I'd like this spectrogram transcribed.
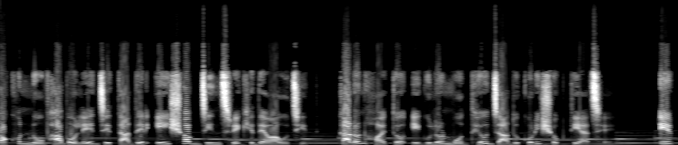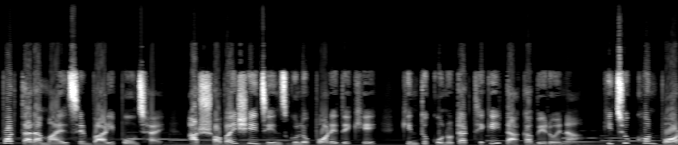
তখন নোভা বলে যে তাদের এই সব জিন্স রেখে দেওয়া উচিত, কারণ হয়তো এগুলোর মধ্যেও জাদুকরি শক্তি আছে। এরপর তারা মাইলসের বাড়ি পৌঁছায়, আর সবাই সেই জিন্সগুলো পরে দেখে, কিন্তু কোনোটার থেকেই টাকা বেরোয় না। কিছুক্ষণ পর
